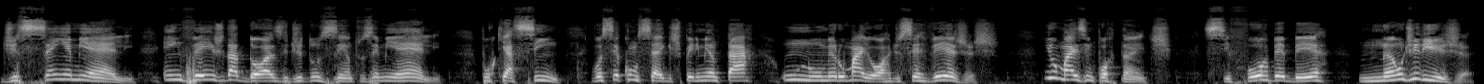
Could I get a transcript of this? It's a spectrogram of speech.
de 100 ml em vez da dose de 200 ml, porque assim você consegue experimentar um número maior de cervejas. E o mais importante, se for beber, não dirija.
